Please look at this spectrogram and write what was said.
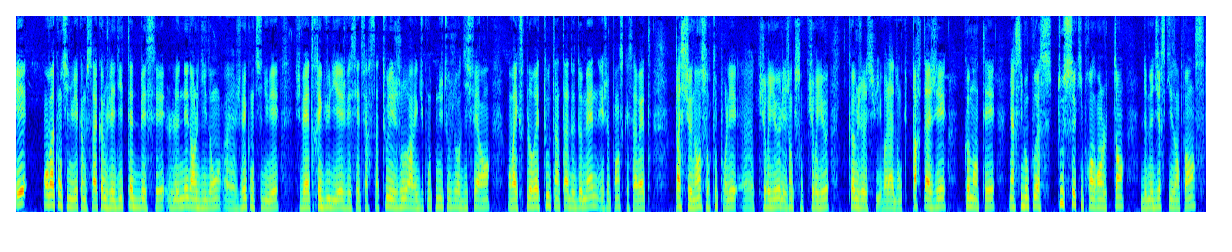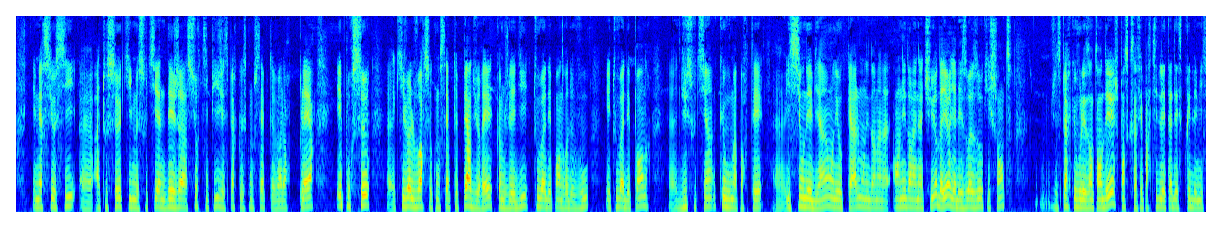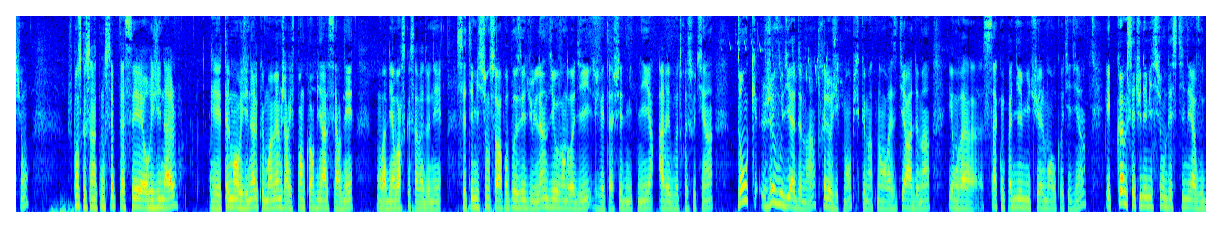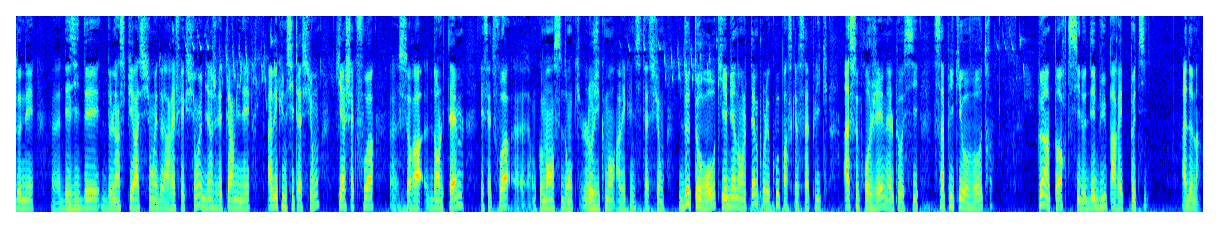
Et on va continuer comme ça, comme je l'ai dit, tête baissée, le nez dans le guidon. je vais continuer, je vais être régulier, je vais essayer de faire ça tous les jours avec du contenu toujours différent. On va explorer tout un tas de domaines et je pense que ça va être passionnant, surtout pour les curieux, les gens qui sont curieux comme je le suis. Voilà, donc partagez, commentez. Merci beaucoup à tous ceux qui prendront le temps de me dire ce qu'ils en pensent. Et merci aussi euh, à tous ceux qui me soutiennent déjà sur Tipeee. J'espère que ce concept va leur plaire. Et pour ceux euh, qui veulent voir ce concept perdurer, comme je l'ai dit, tout va dépendre de vous et tout va dépendre euh, du soutien que vous m'apportez. ici on est bien, on est au calme, on est dans la, on est dans la nature. D'ailleurs il y a des oiseaux qui chantent. J'espère que vous les entendez. Je pense que ça fait partie de l'état d'esprit de l'émission. Je pense que c'est un concept assez original et tellement original que moi-même j'arrive pas encore bien à le cerner. On va bien voir ce que ça va donner. Cette émission sera proposée du lundi au vendredi. Je vais tâcher de m'y tenir avec votre soutien. Donc je vous dis à demain, très logiquement, puisque maintenant on va se dire à demain et on va s'accompagner mutuellement au quotidien. Et comme c'est une émission destinée à vous donner euh, des idées, de l'inspiration et de la réflexion, eh bien je vais terminer avec une citation qui à chaque fois euh, sera dans le thème. Et cette fois, euh, on commence donc logiquement avec une citation de Taureau qui est bien dans le thème pour le coup parce qu'elle s'applique à ce projet, mais elle peut aussi s'appliquer au vôtre. Peu importe si le début paraît petit. À demain.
